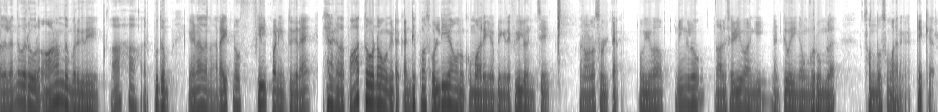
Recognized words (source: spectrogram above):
அதுலேருந்து வர ஒரு ஆனந்தம் இருக்குதே ஆஹா அற்புதம். ஏன்னா அதை நான் ரைட் நோ ஃபீல் பண்ணிகிட்டு இருக்கிறேன் எனக்கு அதை பார்த்த உடனே உங்ககிட்ட கண்டிப்பாக சொல்லியே ஆகணும் குமாரி அப்படிங்கிற ஃபீல் வந்துச்சு. அதனால சொல்லிட்டேன். ஓகேவா? நீங்களும் நாலு செடி வாங்கி நட்டு வைங்க உங்கள் ரூமில் சந்தோஷமாக இருங்க. டேக் கேர்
